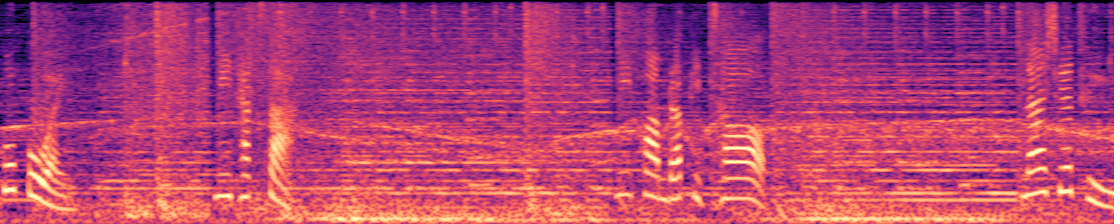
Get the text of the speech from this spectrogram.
ผู้ป่วย มีทักษะ มีความรับผิดชอบ น่าเชื่อถือ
